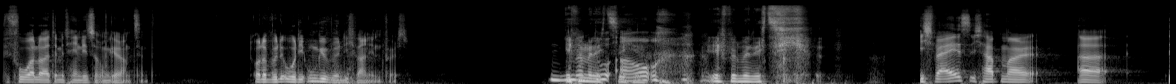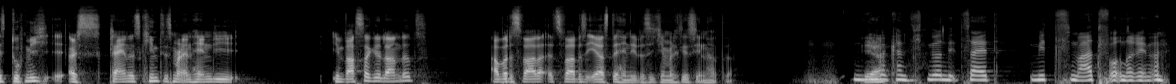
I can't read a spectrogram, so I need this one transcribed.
bevor Leute mit Handys herumgerannt sind. Oder wo die, wo die ungewöhnlich waren, jedenfalls. Niemand, bin mir nicht sicher. auch. Ich bin mir nicht sicher. Ich weiß, ich habe mal, äh, ist durch mich als kleines Kind ist mal ein Handy im Wasser aber das war, es war das erste Handy, das ich jemals gesehen hatte. Niemand kann sich nur an die Zeit mit Smartphone erinnern.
